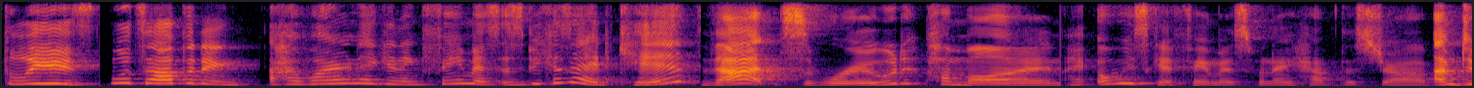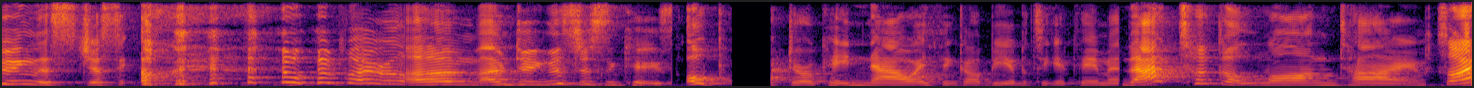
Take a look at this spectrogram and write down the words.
Please, what's happening? Uh, why aren't I getting famous? Is because I had kids? That's rude. Come on. I always get famous when I have this job. I'm doing this just- viral. Um, I'm doing this just in case. Oh, okay now i think i'll be able to get famous. That took a long time. So i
